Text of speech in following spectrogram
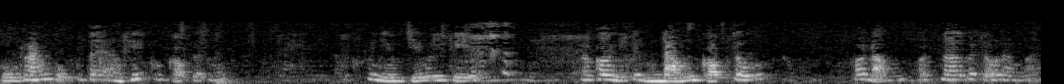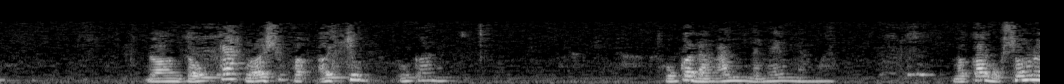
con rắn cũng tới ăn hiếp con cọp được nữa. Có nhiều chuyện ly kỳ nó có những cái động cọp tu. Có động có nơi có chỗ làm mà. Đoàn tụ các loại súc vật ở chung cũng có nữa. Cũng có đàn anh đàn em đàn mà mà có một số nó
